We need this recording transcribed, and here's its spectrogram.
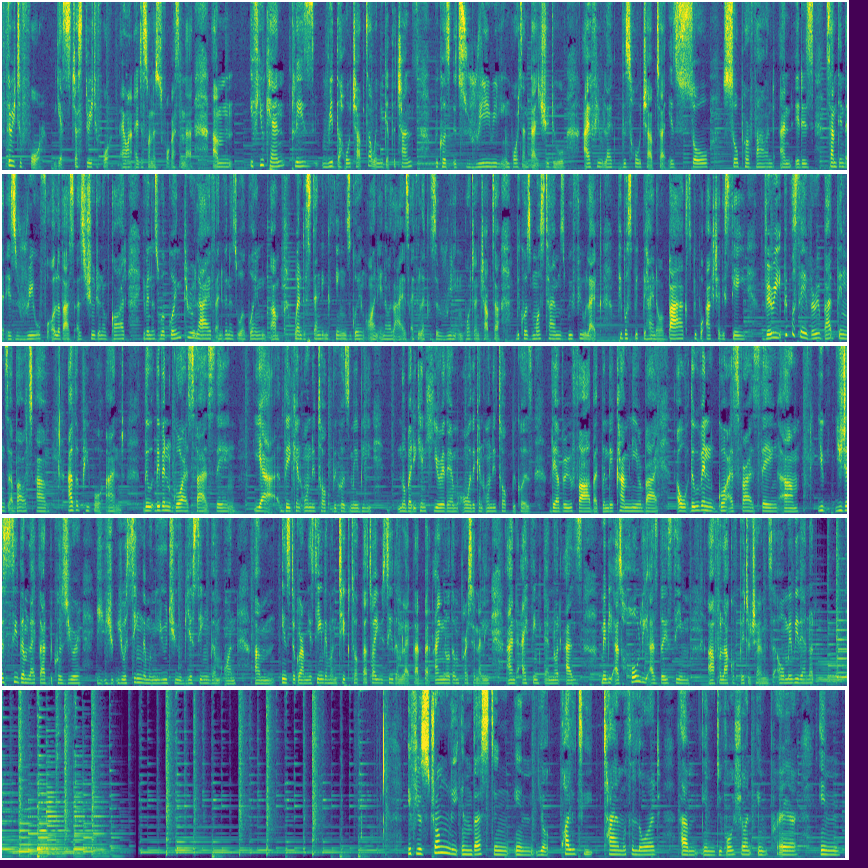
three to four. Yes, just three to four. I want I just want us to focus on that. Um, if you can, please read the whole chapter when you get the chance because it's really, really important that you do. I feel like this whole chapter is so, so profound and it is something that is real for all of us as children of God, even as we're going through life and even as we're going, um, we're understanding things going on in our lives. I feel like it's a really important chapter because most times we feel like people speak behind our backs, people actually say very, people say very bad things about um, other people and they, they even go as far as saying yeah they can only talk because maybe nobody can hear them or they can only talk because they are very far. But when they come nearby or they even go as far as saying um, you you just see them like that because you're you, you're seeing them on youtube you're seeing them on um, instagram you're seeing them on tiktok. That's why you see them like that. But i know them personally and i think they're not as maybe as holy as they seem uh, for lack of better terms or maybe they're not if you're strongly investing in your quality time with the Lord, um, in devotion, in prayer, in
